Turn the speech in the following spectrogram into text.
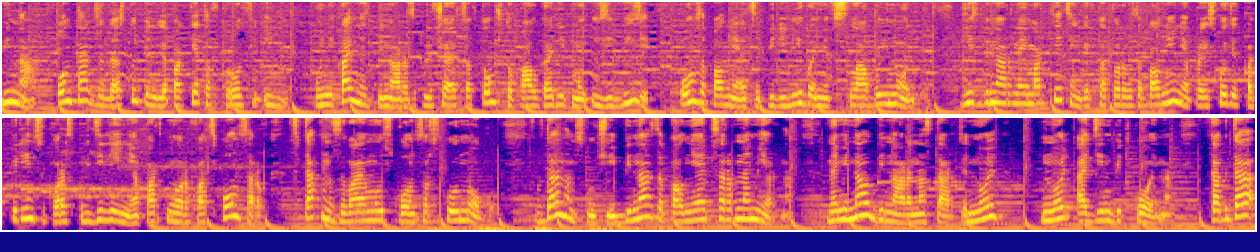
Бинар. Он также доступен для пакетов профи и VIP. Уникальность бинара заключается в том, что по алгоритму EasyBizy он заполняется переливами в слабые ноги. Есть бинарные маркетинги, в которых заполнение происходит по принципу распределения партнеров от спонсоров в так называемую спонсорскую ногу. В данном случае бинар заполняется равномерно. Номинал бинара на старте 0 0,1 биткоина. Когда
